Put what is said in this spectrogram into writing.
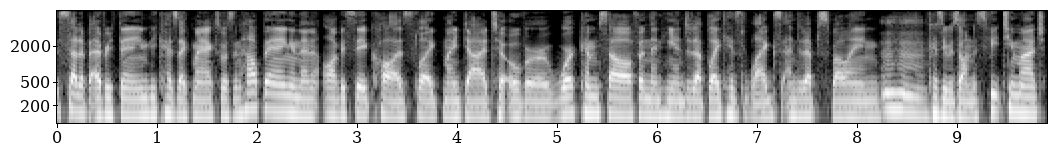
set up everything because like my ex wasn't helping and then obviously it caused like my dad to overwork himself and then he ended up like his legs ended up swelling hmm because he was on his feet too much.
